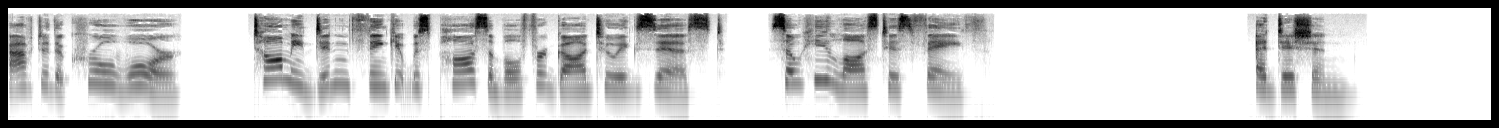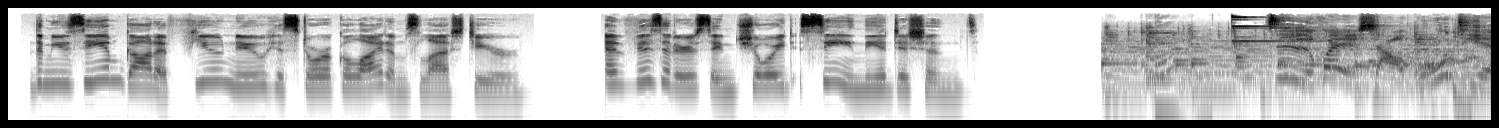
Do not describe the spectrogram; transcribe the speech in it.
After the cruel war, Tommy didn't think it was possible for God to exist, so he lost his faith. Addition. The museum got a few new historical items last year, and visitors enjoyed seeing the additions. 智慧小补帖。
